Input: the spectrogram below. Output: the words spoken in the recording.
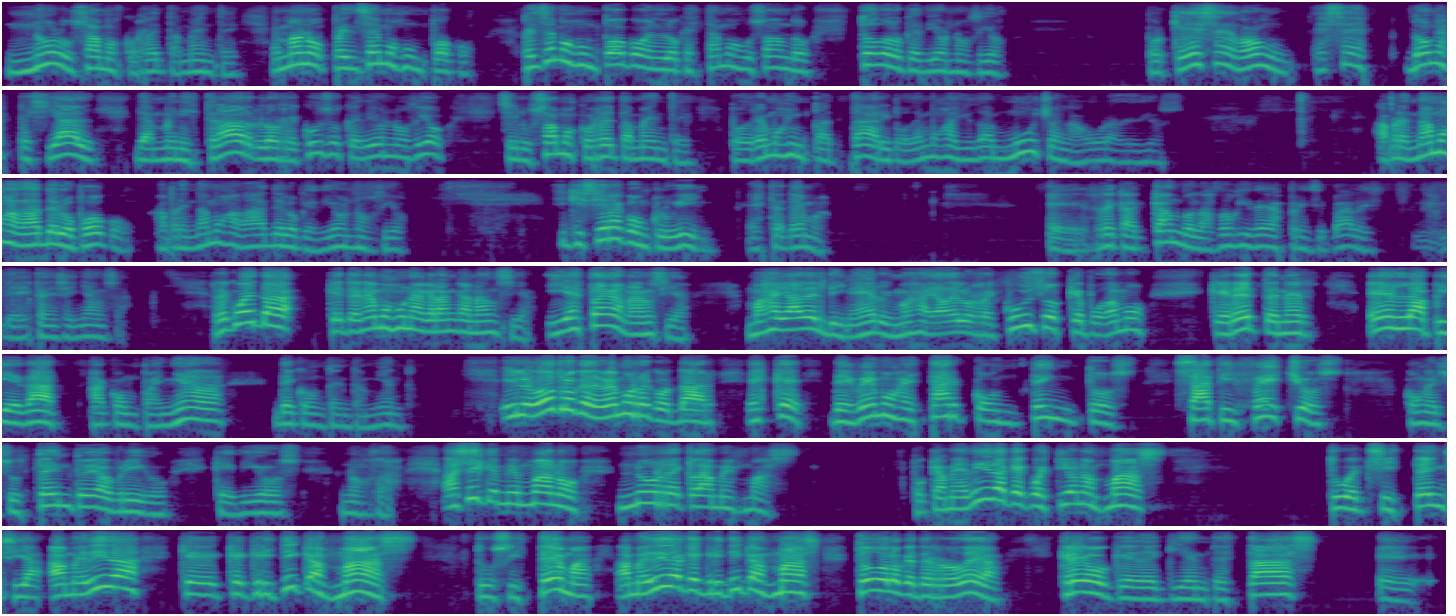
no lo usamos correctamente. Hermano, pensemos un poco. Pensemos un poco en lo que estamos usando, todo lo que Dios nos dio. Porque ese don, ese don especial de administrar los recursos que Dios nos dio, si lo usamos correctamente, podremos impactar y podemos ayudar mucho en la obra de Dios. Aprendamos a dar de lo poco, aprendamos a dar de lo que Dios nos dio. Y quisiera concluir este tema eh, recalcando las dos ideas principales de esta enseñanza. Recuerda que tenemos una gran ganancia y esta ganancia, más allá del dinero y más allá de los recursos que podamos querer tener, es la piedad acompañada de contentamiento. Y lo otro que debemos recordar es que debemos estar contentos, satisfechos con el sustento y abrigo que Dios nos da. Así que mi hermano, no reclames más, porque a medida que cuestionas más tu existencia, a medida que, criticas más tu sistema, a medida que criticas más todo lo que te rodea, creo que de quien te estás eh,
